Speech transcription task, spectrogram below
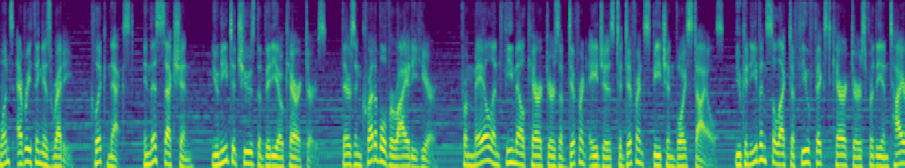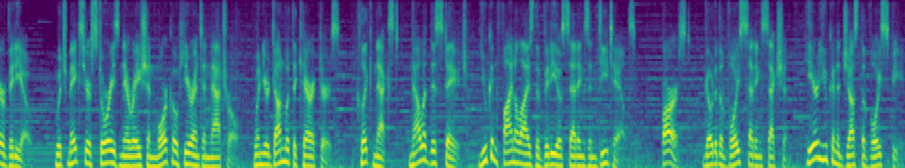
Once everything is ready, click Next. In this section, you need to choose the video characters. There's incredible variety here, from male and female characters of different ages to different speech and voice styles. You can even select a few fixed characters for the entire video, which makes your story's narration more coherent and natural. When you're done with the characters, click Next. Now at this stage, you can finalize the video settings and details. First, go to the voice settings section. Here you can adjust the voice speed.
